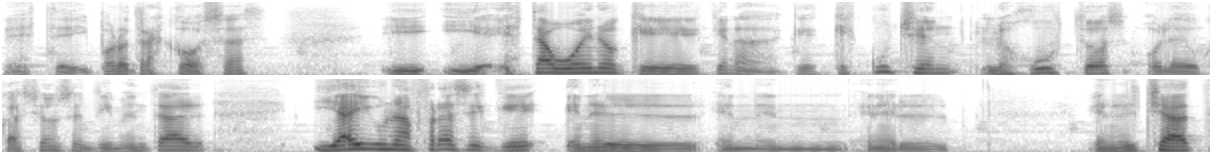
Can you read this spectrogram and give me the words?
este, y por otras cosas. Y, y está bueno que, que nada, que, escuchen los gustos o la educación sentimental. Y hay una frase que en el, en, en- en el, en el chat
